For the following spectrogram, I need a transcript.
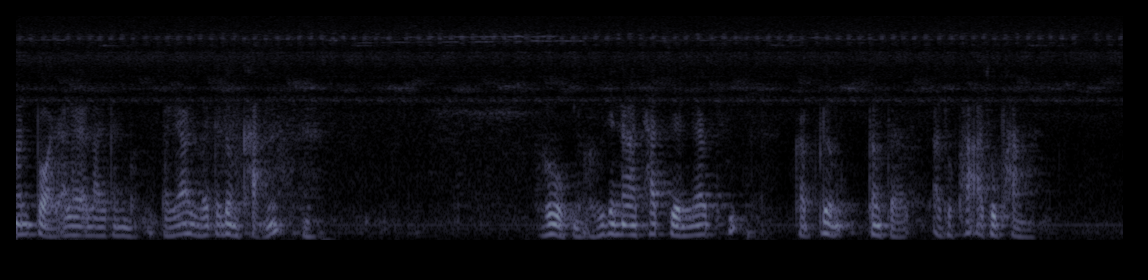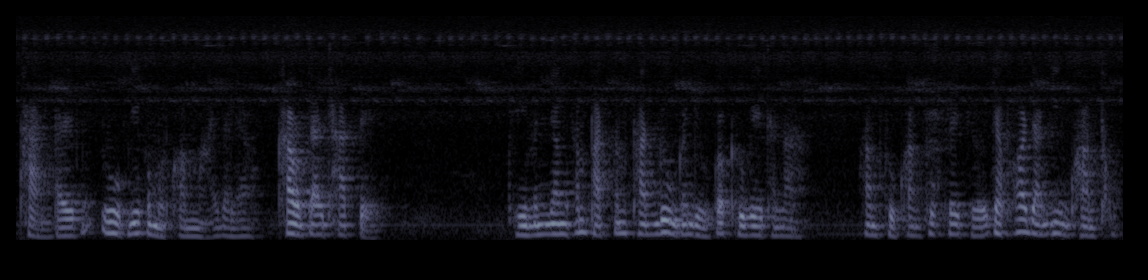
มันปล่อยอะไรอะไรกันหมดไปแล้วเหลือแต่เรื่องขันรูปเนี่ยพิจารณาชัดเจนแล้วกับเรื่องตั้งแต่อสุภะอสุพัง ผ่านไปรูปนี้ก็หมดความหมายไปแล้ว เข้าใจชัดเจนที่มันยังสัมผัสสัมพันธ์รุ่งกันอยู่ก็คือเวทนา ความสุขความทุกข์เฉยๆเฉพาะอย่างยิ่งความทุกข์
